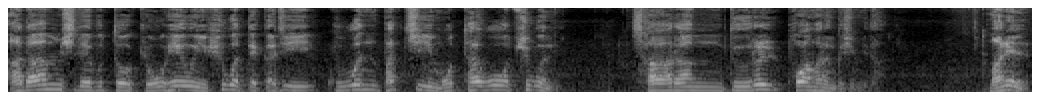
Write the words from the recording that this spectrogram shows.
아담 시대부터 교회의 휴거 때까지 구원받지 못하고 죽은 사람들을 포함하는 것입니다. 만일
